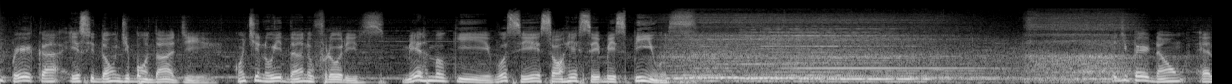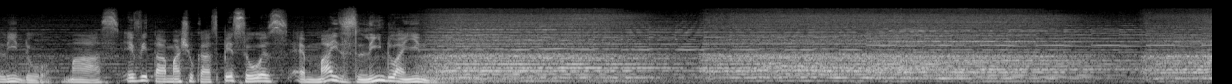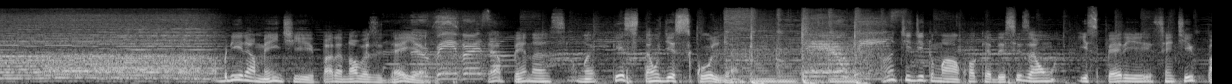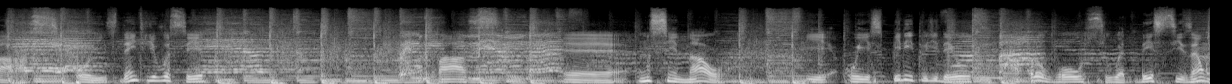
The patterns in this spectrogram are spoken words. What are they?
perca esse dom de bondade. Continue dando flores, mesmo que você só receba espinhos. Pedir perdão é lindo, mas evitar machucar as pessoas é mais lindo ainda. Abrir a mente para novas ideias é apenas uma questão de escolha. Antes de tomar qualquer decisão, espere sentir paz, pois dentro de você a paz é um sinal que o Espírito de Deus aprovou sua decisão.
